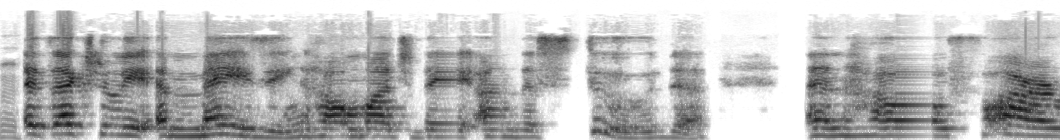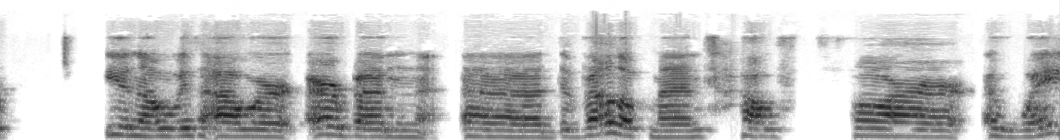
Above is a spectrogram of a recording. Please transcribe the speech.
yeah. it's actually amazing how much they understood and how far, you know, with our urban uh, developments, how far away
